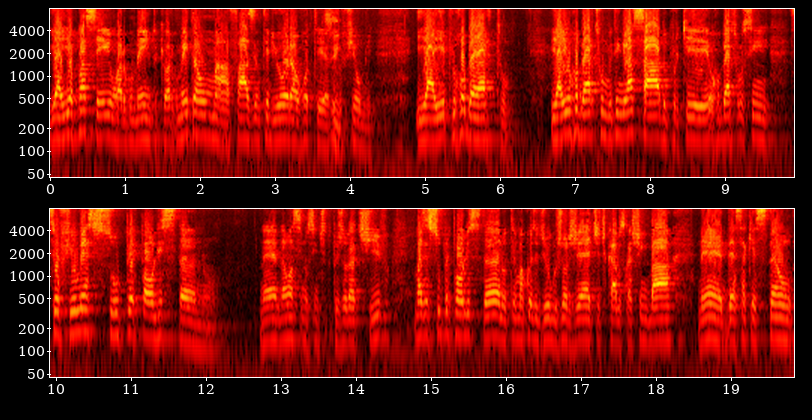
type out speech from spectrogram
E aí eu passei um argumento, que o argumento é uma fase anterior ao roteiro Sim. do filme. E aí pro Roberto. E aí o Roberto foi muito engraçado, porque o Roberto falou assim, seu filme é super paulistano. Né? Não assim no sentido pejorativo, mas é super paulistano, tem uma coisa de Hugo Giorgetti, de Carlos Cachimbá, né? dessa questão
